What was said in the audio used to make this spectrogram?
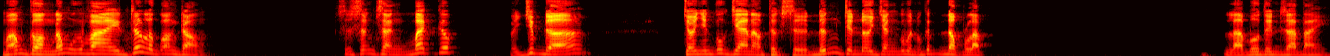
mà ông còn đóng một cái vai rất là quan trọng sự sẵn sàng backup và giúp đỡ cho những quốc gia nào thực sự đứng trên đôi chân của mình một cách độc lập là Putin ra tay.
